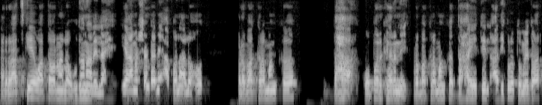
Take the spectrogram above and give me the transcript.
राजकीय वातावरणाला उधाण आलेलं आहे. या अनुषंगाने आपण आलो आहोत. प्रभाग क्रमांक दहा कोपरखैरणे प्रभाग क्रमांक दहा येथील अधिकृत उमेदवार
